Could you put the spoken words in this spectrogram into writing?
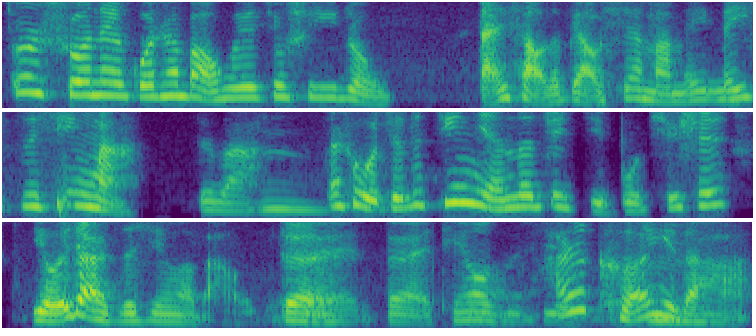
就是说那个国产保护月就是一种胆小的表现嘛，没没自信嘛，对吧？嗯，但是我觉得今年的这几部其实有一点自信了吧？我觉得对对，挺有自信，还是可以的啊。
